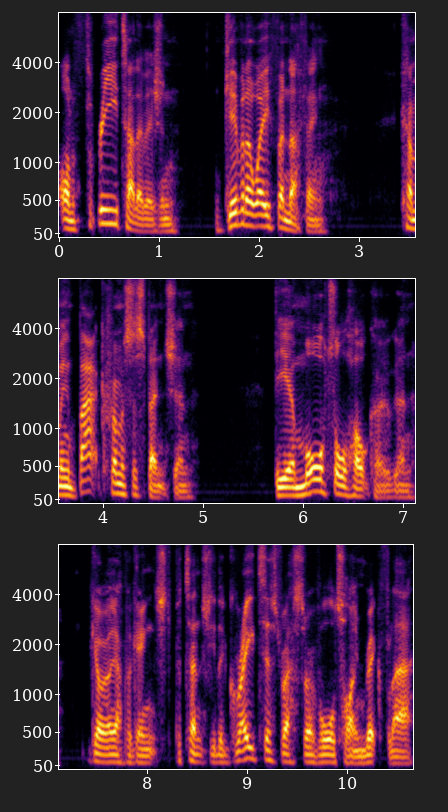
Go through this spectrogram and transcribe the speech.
on three television, given away for nothing, coming back from a suspension, the immortal Hulk Hogan going up against potentially the greatest wrestler of all time, Ric Flair,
